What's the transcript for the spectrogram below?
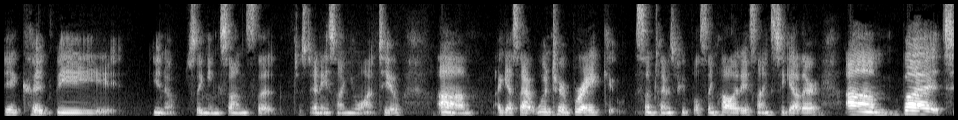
it could be, you know, singing songs that just any song you want to. Um, I guess at winter break, sometimes people sing holiday songs together. Um, but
